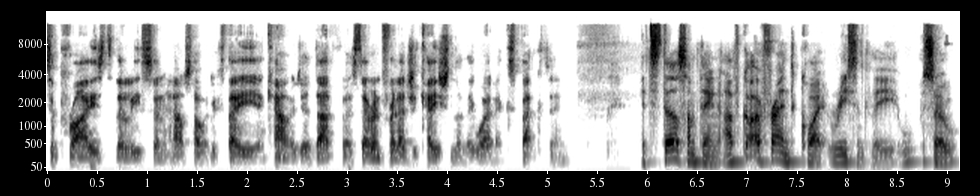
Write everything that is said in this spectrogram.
surprised the Leeson household, if they encountered your dad first, they're in for an education that they weren't expecting. It's still something. I've got a friend quite recently, so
